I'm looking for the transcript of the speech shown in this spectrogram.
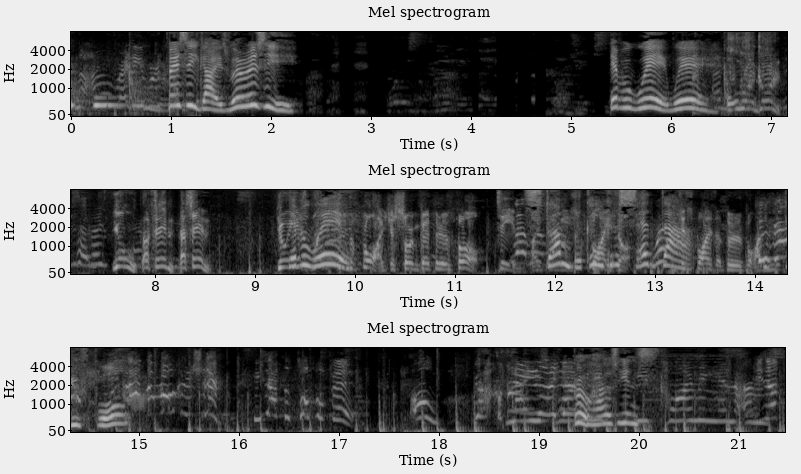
I'm ready. Where is he, guys? Where is he? Yeah, but where? Where? oh my god! Yo, that's him! That's him! Yo, Yeah, but where? through the floor. I just saw him go through the floor. See him? Stump, okay, you could've up. said He that. Just spies up through the floor. He's Goofball. rocket ship. He's at the top of it. Oh. No, Bro, how's he in? He's climbing in. Um, he's at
